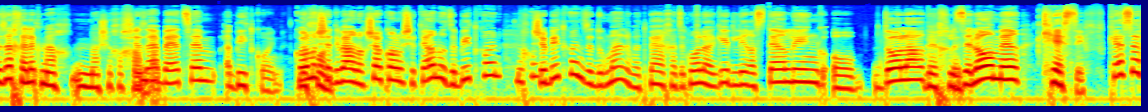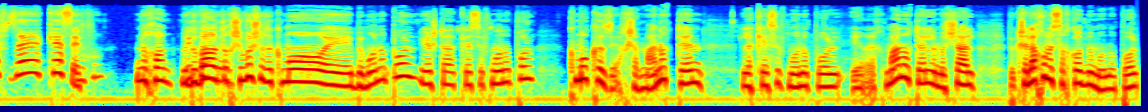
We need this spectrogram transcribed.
וזה חלק מה, ממה שחכם שזה בה. בעצם הביטקוין. כל מה נכון. שדיברנו עכשיו, כל מה שתיארנו זה ביטקוין, נכון, שביטקוין זה דוגמה למטבע אחד. זה כמו להגיד לירה סטרלינג או דולר, בהחלט. זה לא אומר כסף. כסף זה כסף. נכון. נכון. מדובר, זה- תחשבו שזה כמו אה, במונופול, יש את הכסף מונופול, כמו כזה. עכשיו, מה נותן לכסף מונופול ערך? מה נותן, למשל, וכשאנחנו משחקות במונופול,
